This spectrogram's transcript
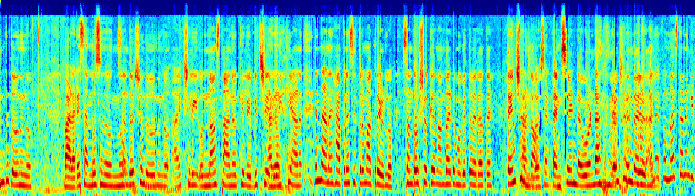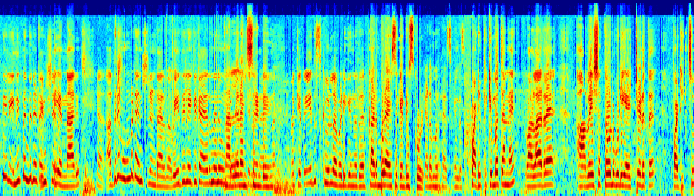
എന്ത് തോന്നുന്നു? വളരെ സന്തോഷം തോന്നുന്നു. സന്തോഷം തോന്നുന്നു. ആക്ച്വലി ഒന്നാം സ്ഥാനമൊക്കെ ലഭിച്ച് ഇരിക്കുകയാണ്. എന്താണ്? ഹാപ്പിനെസ് ഇത്ര മാത്രമേ ഉള്ളൂ. സന്തോഷമൊക്കെ നന്നായിട്ട് മുഖത്ത് വരാത്ത? ടെൻഷൻ ഉണ്ടോ? സന്തോഷം. ടെൻഷൻ ഉണ്ടാവുകൊണ്ടാണ് ടെൻഷൻ എന്തായാലും അല്ല ഇപ്പൊ ഒന്നാം സ്ഥാനം കിട്ടിയില്ലേ? ഇനിയിപ്പോ എന്തിനാ ടെൻഷൻ എന്നാലും. അതിന് മുമ്പ് ടെൻഷൻ ഉണ്ടായിരുന്നോ? വേദിയിലേക്ക് കയറുന്നതിന് മുമ്പ് നല്ല ടെൻഷൻ ഉണ്ട്. ഓക്കെ അപ്പൊ ഏത് സ്കൂളിലാണ് പഠിക്കുന്നത്? Kadambur higher secondary school Kadambur higher secondary school പഠിപ്പിക്കുമ്പോൾ തന്നെ വളരെ ആവേശത്തോടു കൂടി ഏറ്റെടുത്ത് പഠിച്ചു.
